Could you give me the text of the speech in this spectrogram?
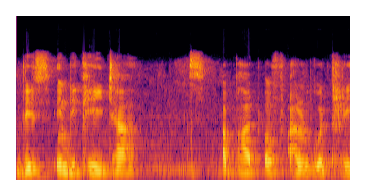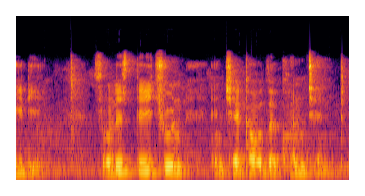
this indicator is a part of algo trading. So let's stay tuned and check out the content.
